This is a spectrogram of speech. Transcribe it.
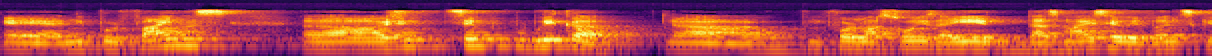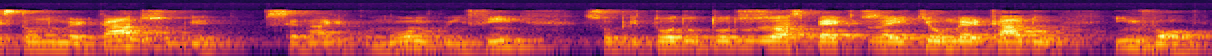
é, Nipur Finance. Uh, a gente sempre publica uh, informações aí das mais relevantes que estão no mercado sobre cenário econômico, enfim, sobre todo, todos os aspectos aí que o mercado envolve.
